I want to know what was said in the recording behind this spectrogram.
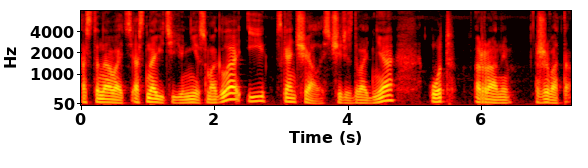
остановить, остановить ее не смогла и скончалась через два дня от раны живота.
